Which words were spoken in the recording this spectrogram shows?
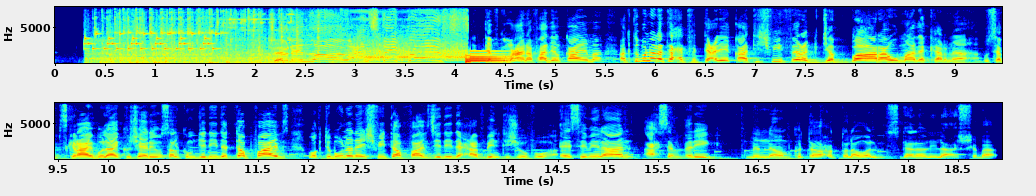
اتفقوا معنا في هذه القائمة. اكتبوا لنا تحت في التعليقات إيش في فرق جبارة وما ذكرناها. و subscribe و like و share يوصلكم جديد ال top fives واكتبوا لنا إيش في top fives جديدة حابين تشوفوها. AC Milan أحسن فريق منهم. كنت أحطه الأول بس قالوا لي لا الشباب.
